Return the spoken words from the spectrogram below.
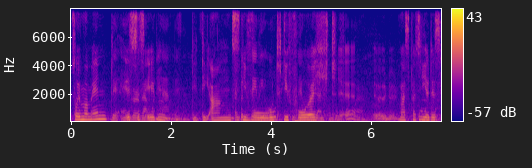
So im Moment ist es eben die, die Angst, die Wut, die Furcht, äh, was passiert ist.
